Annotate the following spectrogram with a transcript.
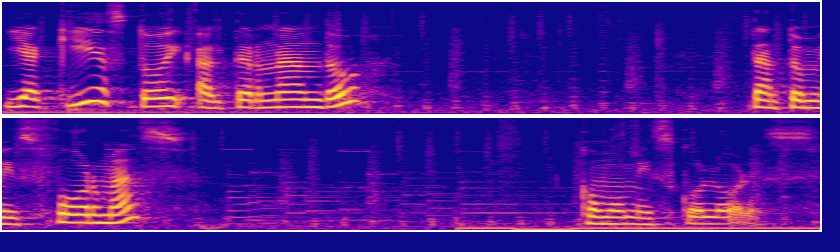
Y aquí estoy alternando tanto mis formas como mis colores.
